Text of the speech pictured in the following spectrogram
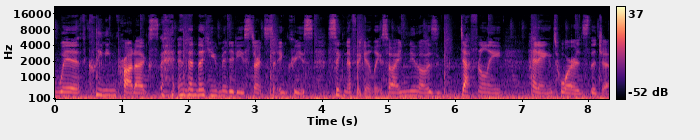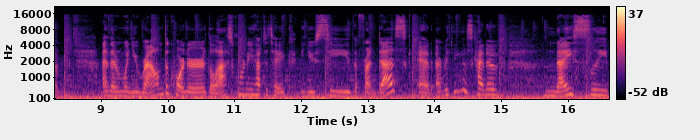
with cleaning products, and then the humidity starts to increase significantly. So I knew I was definitely heading towards the gym. And then when you round the corner, the last corner you have to take, you see the front desk, and everything is kind of nicely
